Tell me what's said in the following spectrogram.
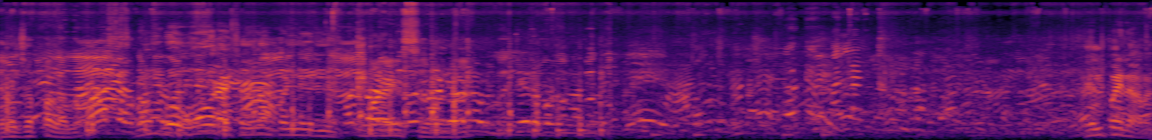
ఏమో చెప్పాలా వాయిస్ వెళ్ళిపోయినారా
